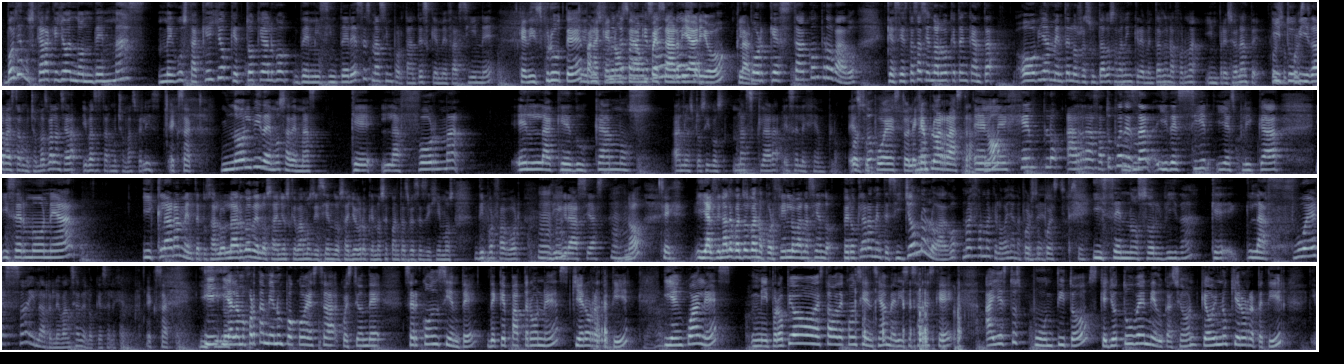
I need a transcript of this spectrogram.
voy a buscar aquello en donde más me gusta, aquello que toque algo de mis intereses más importantes, que me fascine. Que disfrute, para que no sea un pesar diario, claro. Porque está comprobado que si estás haciendo algo que te encanta, obviamente los resultados se van a incrementar de una forma impresionante y tu vida va a estar mucho más balanceada y vas a estar mucho más feliz. Exacto. No olvidemos además que la forma en la que educamos a nuestros hijos más clara es el ejemplo. Por supuesto, el ejemplo arrastra. El ejemplo arrastra. Tú puedes dar y decir y explicar y sermonear Y claramente, pues a lo largo de los años que vamos diciendo, o sea, yo creo que no sé cuántas veces dijimos, di por favor, di gracias, ¿no? Sí. Y al final de cuentas, bueno, por fin lo van haciendo. Pero claramente, si yo no lo hago, no hay forma que lo vayan a Por supuesto, sí. Y se nos olvida que la fuerza y la relevancia de lo que es el ejemplo. Exacto. Y, a lo mejor también un poco esta cuestión de ser consciente de qué patrones quiero repetir y en cuáles mi propio estado de conciencia me dice, ¿sabes qué? Hay estos puntitos que yo tuve en mi educación que hoy no quiero repetir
